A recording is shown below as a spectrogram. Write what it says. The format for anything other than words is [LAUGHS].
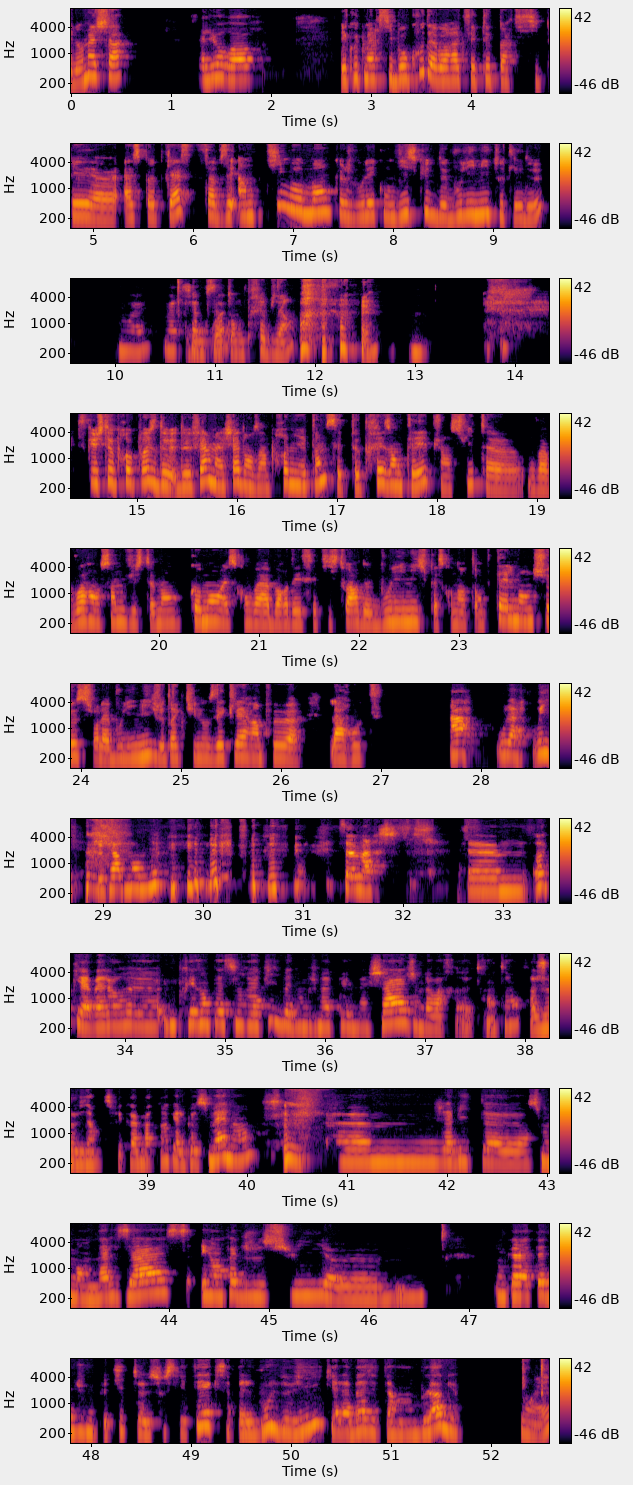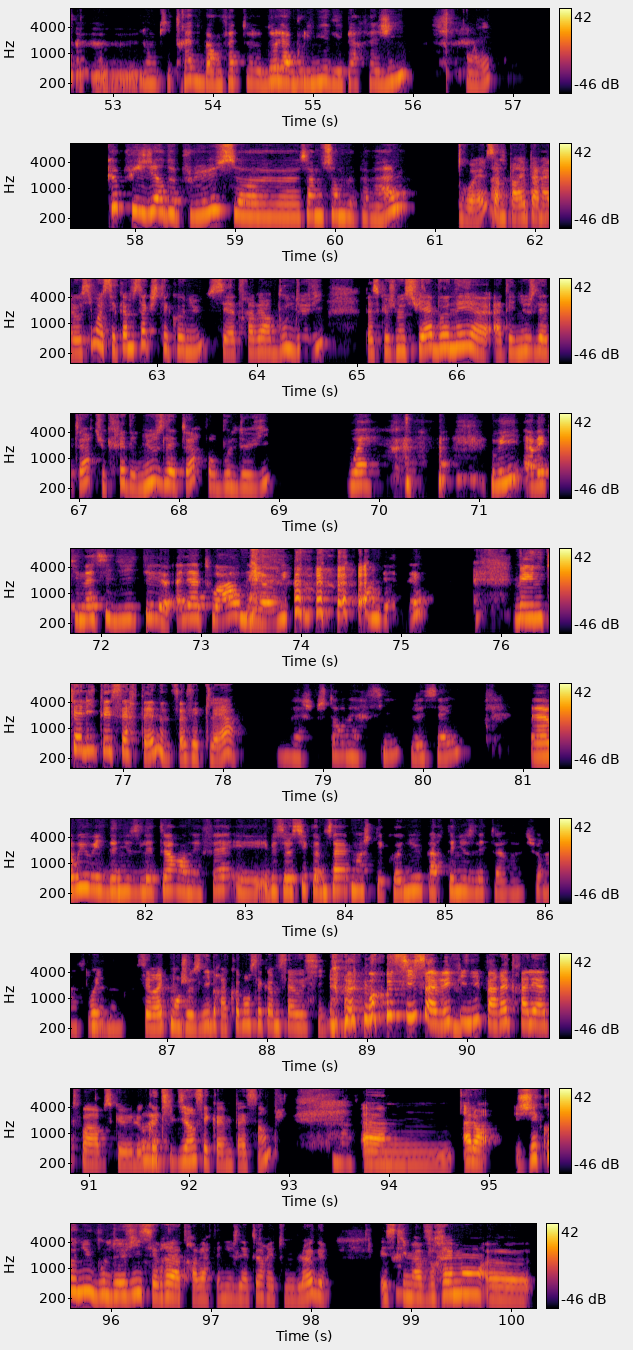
Hello Macha. Salut Aurore. Écoute, merci beaucoup d'avoir accepté de participer euh, à ce podcast. Ça faisait un petit moment que je voulais qu'on discute de boulimie toutes les deux. Ouais, merci Donc ça tombe très bien. [LAUGHS] Ce que je te propose de, faire, Macha, dans un premier temps, c'est de te présenter, puis ensuite, euh, on va voir ensemble justement comment est-ce qu'on va aborder cette histoire de boulimie, parce qu'on entend tellement de choses sur la boulimie. Je voudrais que tu nous éclaires un peu euh, la route. Ah, oula, oui, je vais faire de mon mieux. [LAUGHS] Ça marche. Euh, ok, bah alors euh, une présentation rapide. Bah, donc je m'appelle Macha, je viens d'avoir 30 euh, ans. Enfin, je viens, ça fait quand même maintenant quelques semaines. Hein. [LAUGHS] J'habite en ce moment en Alsace et en fait je suis donc à la tête d'une petite société qui s'appelle Boule de Vie, qui à la base était un blog. Ouais. donc qui traite bah, en fait de la boulimie et de l'hyperphagie. Ouais. Que puis-je dire de plus Ça me semble pas mal. Ouais, ça me paraît pas mal aussi. Moi, c'est comme ça que je t'ai connue. C'est à travers Boule de Vie, parce que je me suis abonnée euh, à tes newsletters. Tu crées des newsletters pour Boule de Vie? Ouais, [LAUGHS] oui, avec une assiduité euh, aléatoire, mais euh, oui, [LAUGHS] en effet. Mais une qualité certaine, ça c'est clair. Bah, je te remercie, j'essaye. Euh, oui, oui, des newsletters en effet. Et, c'est aussi comme ça que moi je t'ai connue par tes newsletters euh, sur Instagram. Oui, c'est vrai que mon Jeux Libre a commencé comme ça aussi. [LAUGHS] moi aussi, ça avait mm. fini par être aléatoire parce que le quotidien, c'est quand même pas simple. Euh, alors, j'ai connu Boule de Vie, c'est vrai, à travers tes newsletters et ton blog. Et ce qui m'a vraiment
